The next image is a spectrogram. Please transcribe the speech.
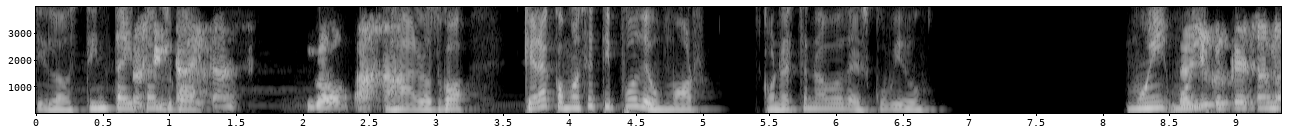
los Teen Los Titans Teen Go. Titans Go, ajá. Ajá, los Go. Que era como ese tipo de humor con este nuevo de Scooby-Doo. Muy, Pero muy. yo creo que eso no,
